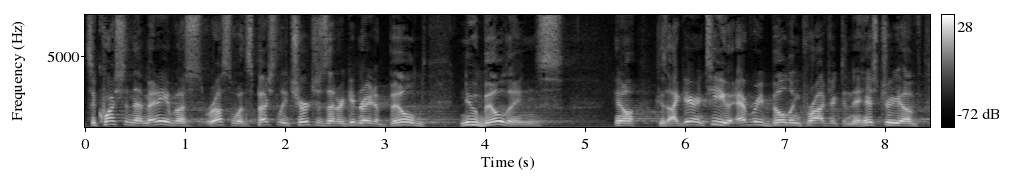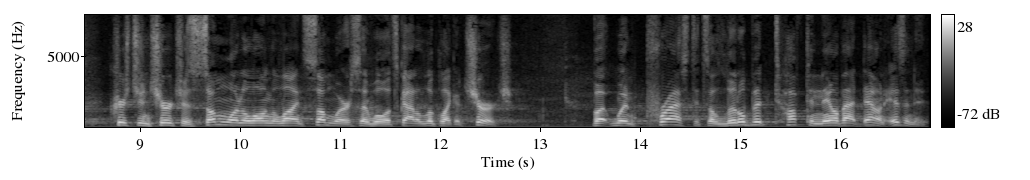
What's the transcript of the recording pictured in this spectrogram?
It's a question that many of us wrestle with, especially churches that are getting ready to build new buildings. You know, because I guarantee you, every building project in the history of Christian churches, someone along the line somewhere said, well, it's got to look like a church. But when pressed, it's a little bit tough to nail that down, isn't it?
